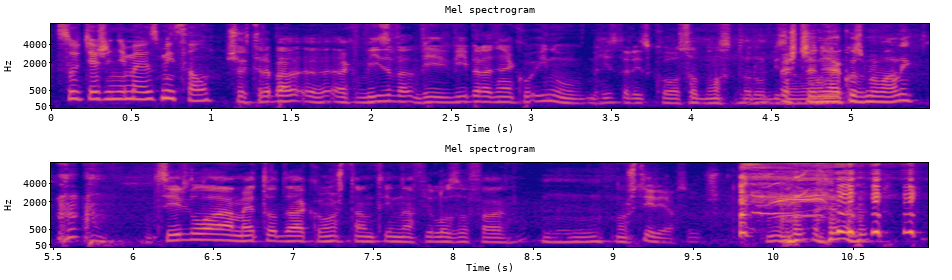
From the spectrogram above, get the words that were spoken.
súťaže nemajú zmysel. Však treba e, ak výzva, vy, vybrať nejakú inú historickú osobnosť, ktorú by sme Ešte mohli- nejakú sme mali? Cyrila, Metoda, Konštantína, filozofa. Mhm. No štyria sú už.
